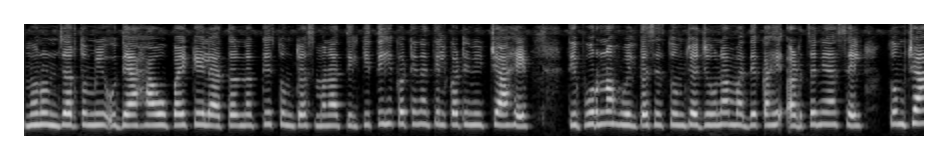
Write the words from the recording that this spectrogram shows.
म्हणून जर तुम्ही उद्या हा उपाय केला तर नक्कीच तुमच्या मनातील कितीही कठीणातील कठीण इच्छा आहे ती पूर्ण होईल. तसेच तुमच्या जीवनामध्ये काही अडचणी असेल तुमच्या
